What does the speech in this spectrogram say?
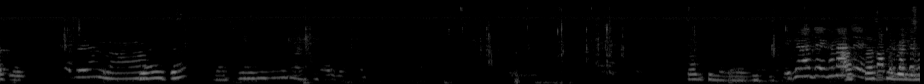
আছে। আস্তে আস্তে বেলুন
